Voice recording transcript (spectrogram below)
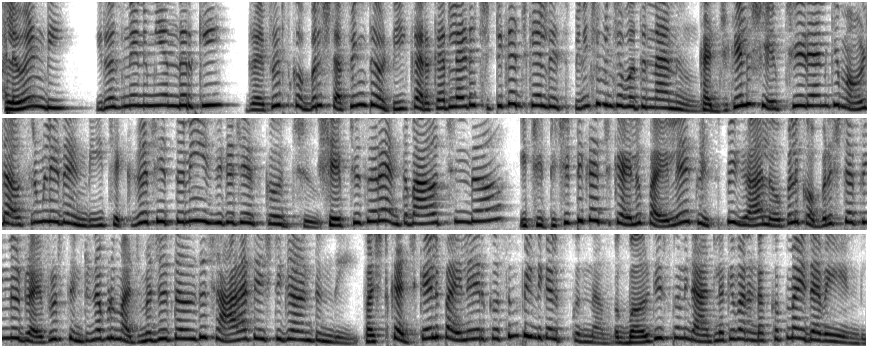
హలో అండి. ఈరోజు నేను మీ అందరికీ డ్రై ఫ్రూట్స్ కొబ్బరి స్టఫింగ్ తోటి కరకరలాడే చిట్టి కజ్జికాయల రెసిపీని చూపించబోతున్నాను. కజ్జికాయలు షేప్ చేయడానికి మౌల్డ్ అవసరం లేదండి. చక్కగా చేత్తోనే ఈజీగా చేసుకోవచ్చు. షేప్ చూసారా ఎంత బాగా వచ్చిందో? ఈ చిట్టి చిట్టి కజ్జికాయలు పైలే క్రిస్పీగా లోపల కొబ్బరి స్టఫింగ్లో డ్రై ఫ్రూట్స్ తింటున్నప్పుడు మధ్య మధ్య తగులుతూ చాలా టేస్టీగా ఉంటుంది. ఫస్ట్ కజ్జికాయలు పై లేయర్ కోసం పిండి కలుపుకుందాం. ఒక బౌల్ తీసుకుని దాంట్లోకి one and half cup maida వేయండి.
